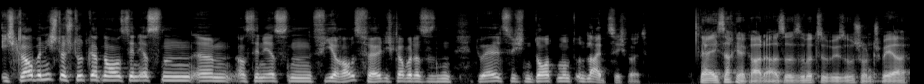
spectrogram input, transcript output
Ich glaube nicht, dass Stuttgart noch aus den ersten, ähm, aus den ersten vier rausfällt. Ich glaube, dass es ein Duell zwischen Dortmund und Leipzig wird. Ja, ich sag ja gerade, also es wird sowieso schon schwer,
